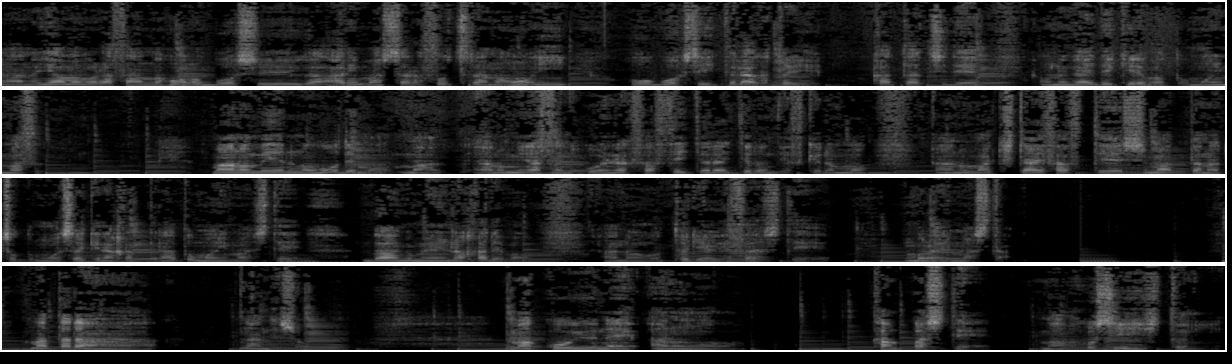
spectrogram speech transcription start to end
あの、山村さんの方の募集がありましたら、そちらの方に応募していただくという形でお願いできればと思います。まあ、あの、メールの方でも、まあ、あの、皆さんにご連絡させていただいてるんですけども、あの、まあ、期待させてしまったのはちょっと申し訳なかったなと思いまして、番組の中でも、あの、取り上げさせてもらいました。まあ、ただ、なんでしょう。まあ、こういうね、あの、カンパして、まあ、欲しい人に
